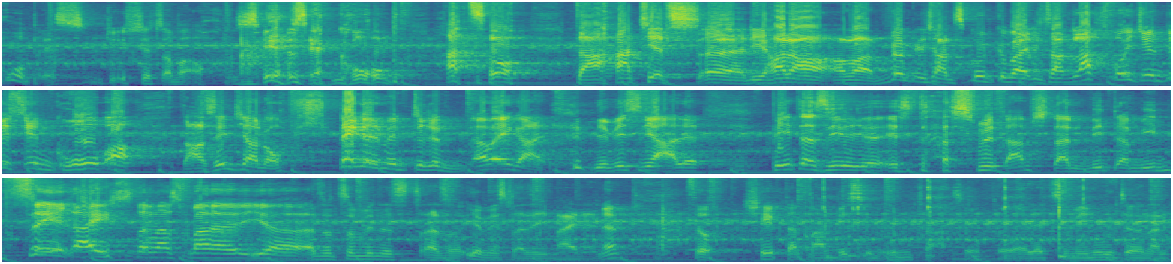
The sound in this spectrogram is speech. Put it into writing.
grob ist. Die ist jetzt aber auch sehr, sehr grob. Also da hat jetzt äh, die Hanna aber wirklich hat's gut gemeint. Ich sage, lass ruhig ein bisschen grober. Da sind ja noch Stängel mit drin. Aber egal. Wir wissen ja alle, Petersilie ist das mit Abstand Vitamin C reichste, was mal hier, also zumindest, also ihr wisst, was ich meine. Ne? So, schäbt das mal ein bisschen unter, so für die letzte Minute und dann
